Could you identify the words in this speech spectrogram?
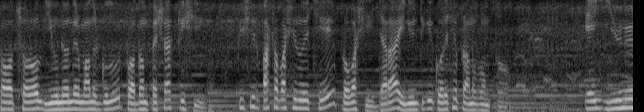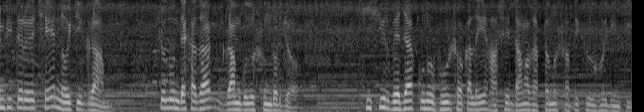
সহজ সরল ইউনিয়নের মানুষগুলোর প্রধান পেশা কৃষি। কৃষির পাশাপাশি রয়েছে প্রবাসী যারা ইউনিয়নটিকে করেছে প্রাণবন্ত। এই ইউনিয়নটিতে রয়েছে নয়টি গ্রাম। চলুন দেখা যাক গ্রামগুলোর সৌন্দর্য। শিশির ভেজা কোনো ভোর সকালে হাঁসের ডানা ঝাপটানোর সাথে শুরু হয় দিনটি।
